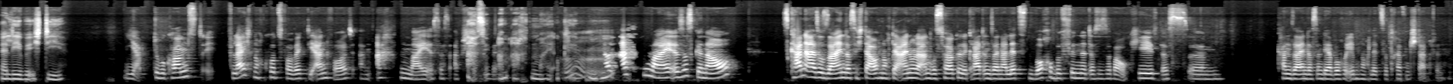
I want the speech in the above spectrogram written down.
erlebe ich die? Ja, du bekommst Vielleicht noch kurz vorweg die Antwort. Am 8. Mai ist das Abschlussevent. So, am 8. Mai, okay. Mhm. Am 8. Mai ist es genau. Es kann also sein, dass sich da auch noch der ein oder andere Circle gerade in seiner letzten Woche befindet. Das ist aber okay. Das ähm, kann sein, dass in der Woche eben noch letzte Treffen stattfinden.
